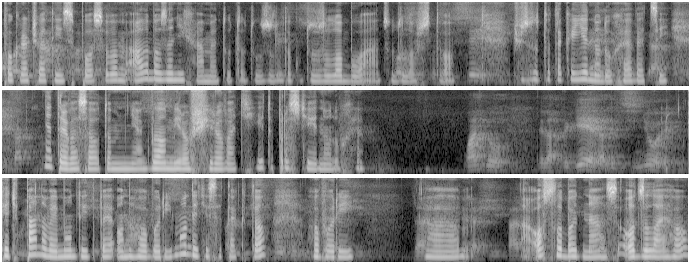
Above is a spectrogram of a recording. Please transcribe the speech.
pokračovať tým spôsobom, alebo zanecháme túto tú, takú tú zlobu a cudzložstvo. Čiže sú to také jednoduché veci. Netreba sa o tom nejak veľmi rozširovať. Je to proste jednoduché. Keď v pánovej modlitbe on hovorí, modlite sa takto, hovorí, a, a osloboď nás od zlého,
